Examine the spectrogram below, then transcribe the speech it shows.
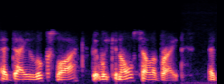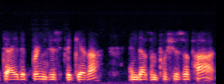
a day looks like that we can all celebrate, a day that brings us together and doesn't push us apart.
